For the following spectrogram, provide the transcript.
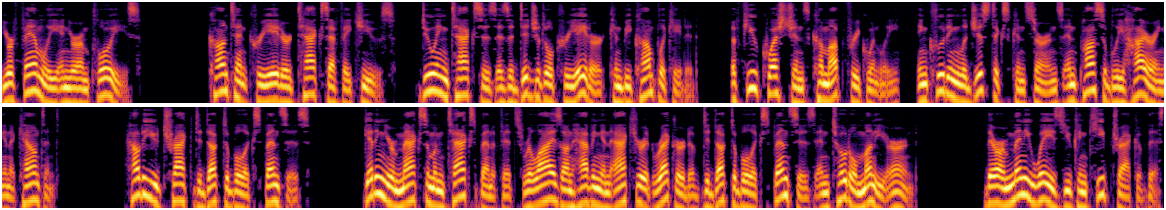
your family, and your employees. Content Creator Tax FAQs Doing taxes as a digital creator can be complicated. A few questions come up frequently, including logistics concerns and possibly hiring an accountant. How do you track deductible expenses? Getting your maximum tax benefits relies on having an accurate record of deductible expenses and total money earned. There are many ways you can keep track of this.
